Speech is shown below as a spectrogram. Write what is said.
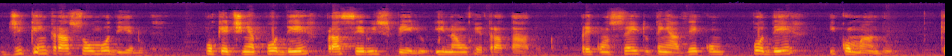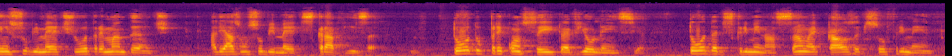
de quem traçou o modelo, porque tinha poder para ser o espelho e não o retratado. Preconceito tem a ver com poder e comando. Quem submete outro é mandante. Aliás, um submete, escraviza. Todo preconceito é violência. Toda discriminação é causa de sofrimento.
